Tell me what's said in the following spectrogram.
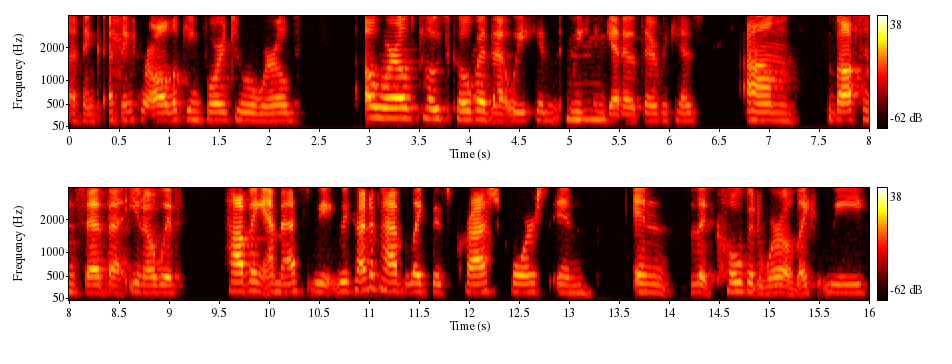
I think I think we're all looking forward to a world, a world post COVID that we can mm-hmm. we can mm-hmm. get out there because um I've often said that you know with having ms we we kind of have like this crash course in in the covid world like we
